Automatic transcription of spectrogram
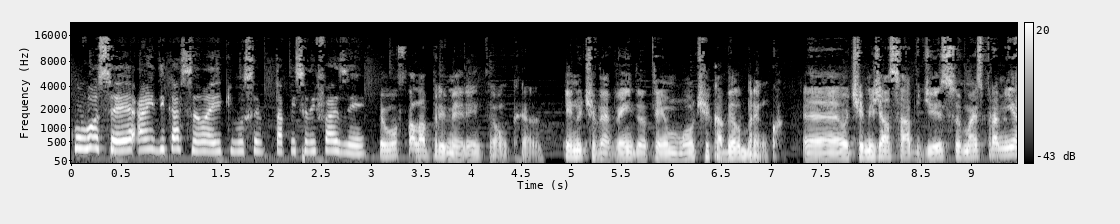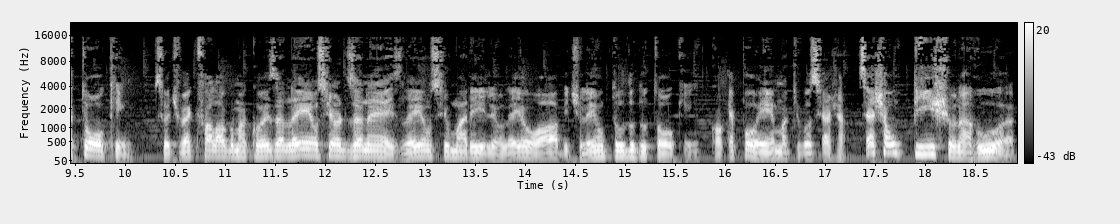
com você, a indicação aí que você tá pensando em fazer? Eu vou falar primeiro então, cara. Quem não estiver vendo, eu tenho um monte de cabelo branco. É, o time já sabe disso, mas para mim é Tolkien. Se eu tiver que falar alguma coisa, leiam O Senhor dos Anéis, leiam o Silmarillion, leiam o Hobbit, leiam tudo do Tolkien. Qualquer poema que você achar. Se achar um picho na rua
